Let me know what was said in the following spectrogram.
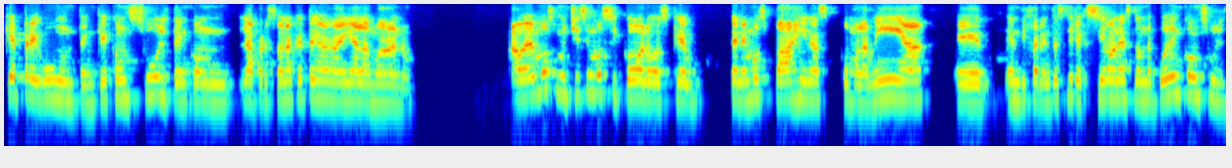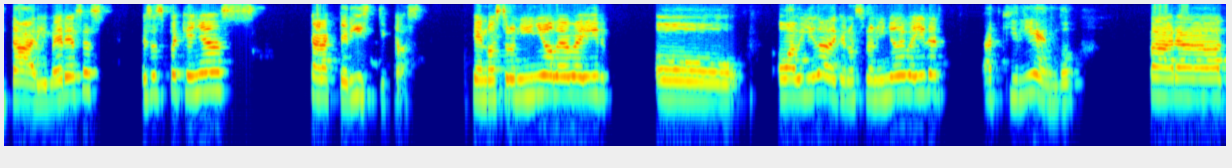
que pregunten, que consulten con la persona que tengan ahí a la mano. Habemos muchísimos psicólogos que tenemos páginas como la mía, eh, en diferentes direcciones donde pueden consultar y ver esas, esas pequeñas características que nuestro niño debe ir o, o habilidades que nuestro niño debe ir adquiriendo para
